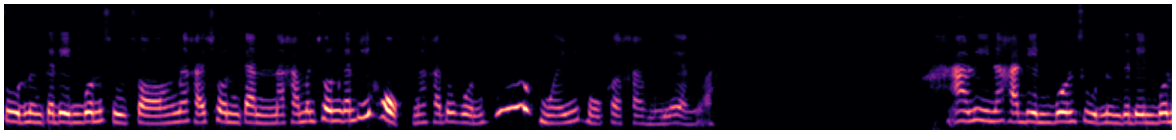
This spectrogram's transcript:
สูตรหนึ่งกับเด่นบนสูตรสองนะคะ ชนกันนะคะ มันชนกันที่หกนะคะ ทุกคนหวยมีหกค่ะค่ะมือแรงว่ะเอานี่นะคะ เด่นบนสูตรหนึ่งกับเด่นบน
